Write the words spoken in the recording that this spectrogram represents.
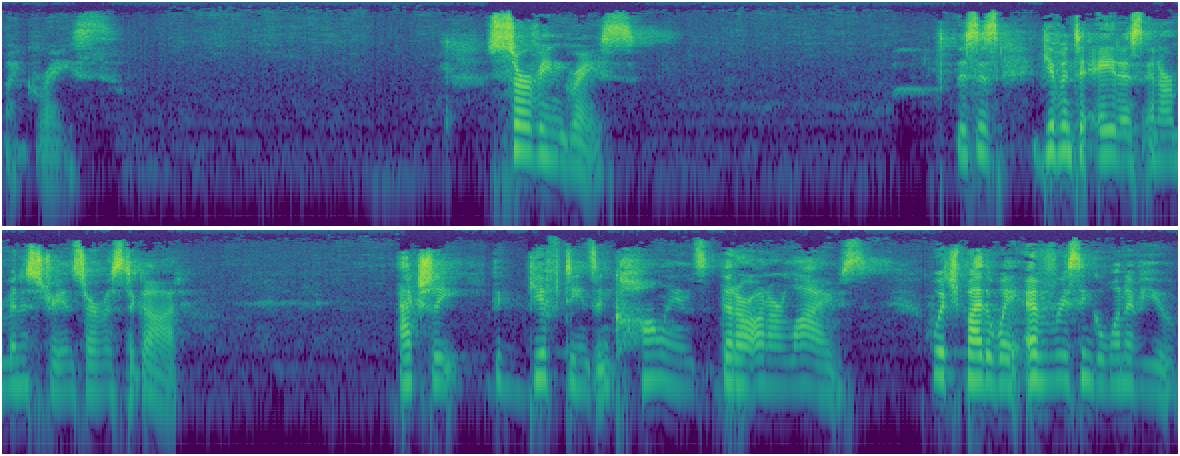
by grace. Serving grace. This is given to aid us in our ministry and service to God. Actually, the giftings and callings that are on our lives, which, by the way, every single one of you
